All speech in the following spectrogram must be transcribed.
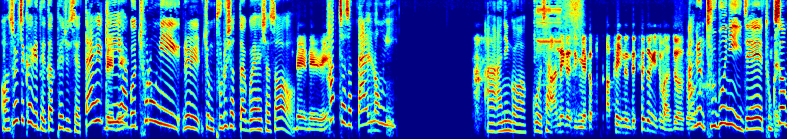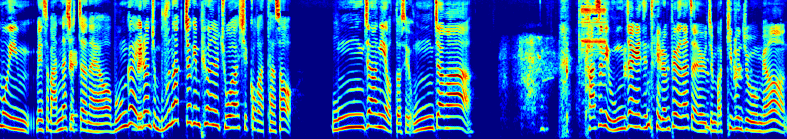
어, 솔직하게 대답해 주세요. 딸기하고 네네. 초롱이를 좀 부르셨다고 하셔서. 네네네. 합쳐서 딸롱이. 아, 아닌 것 같고. 자. 아내가 지금 약간 앞에 있는데 표정이 좀 안 좋아서. 아, 그럼 두 분이 이제 독서 네. 모임에서 만나셨잖아요. 뭔가 네. 이런 좀 문학적인 표현을 좋아하실 것 같아서. 웅장이 어떠세요? 웅장아. 가슴이 웅장해진다 이런 표현 하잖아요. 요즘 막 기분 좋으면.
